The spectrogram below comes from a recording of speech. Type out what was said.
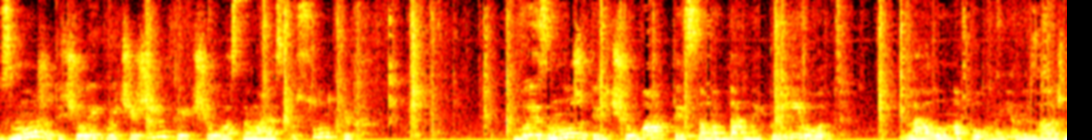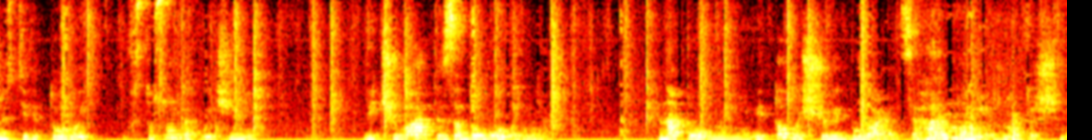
зможете, чоловік ви чи жінка, якщо у вас немає стосунків, ви зможете відчувати саме в даний період загалом наповнення, незалежності від того, в стосунках ви чи ні. Відчувати задоволення, наповнення від того, що відбувається, гармонію внутрішню.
